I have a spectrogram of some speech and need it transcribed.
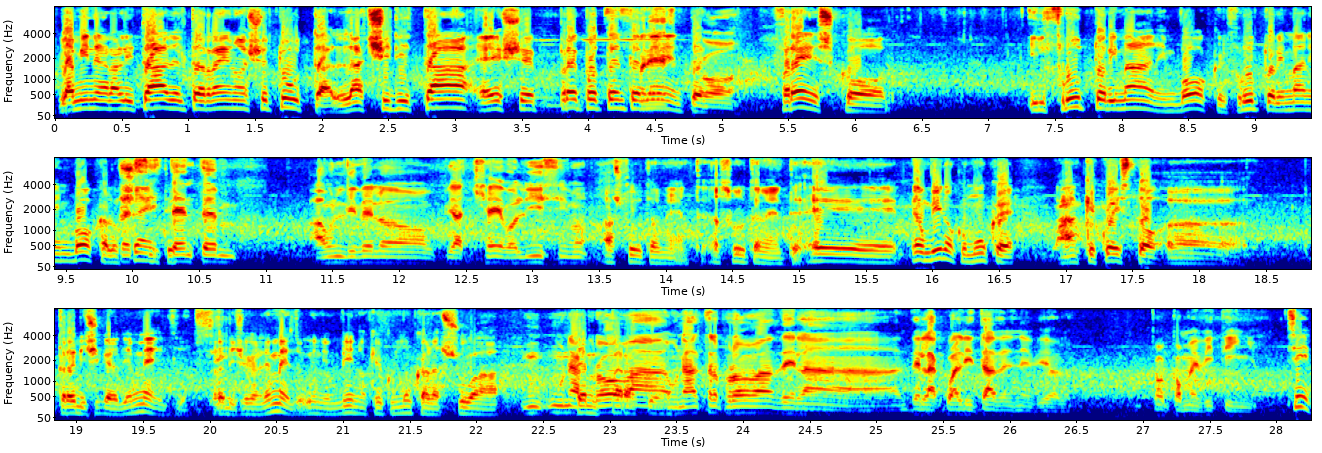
La mineralità del terreno esce tutta, l'acidità esce prepotentemente, Fresco. fresco, il frutto rimane in bocca, il frutto rimane in bocca, lo senti? persistente a un livello piacevolissimo. Assolutamente, assolutamente. E, è un vino comunque, anche questo, eh, 13 gradi e mezzo, 13 gradi e mezzo, quindi un vino che comunque ha la sua Un- Una prova, un'altra prova della, della qualità del Nebbiolo, co- come vitigno. Sì,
